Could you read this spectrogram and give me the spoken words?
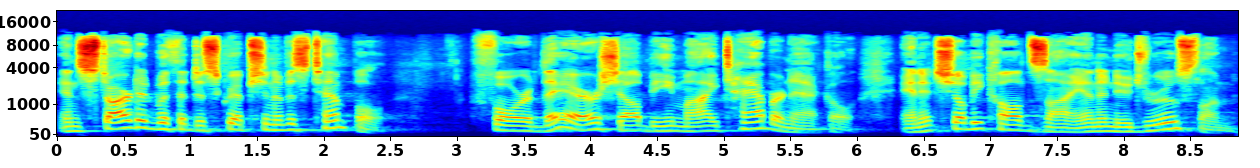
and started with a description of his temple. For there shall be my tabernacle, and it shall be called Zion, a new Jerusalem.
